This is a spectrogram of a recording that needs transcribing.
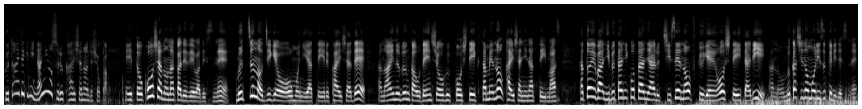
具体的に何をする会社なんでしょうか？えー、と校舎の中でではですね6つの事業を主にやっている会社であのアイヌ文化を伝承復興していくための会社になっています。例えば二豚ニコタンにある地勢の復元をしていたりあの昔の森づくりですね。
